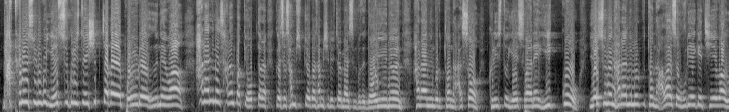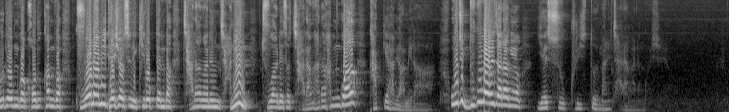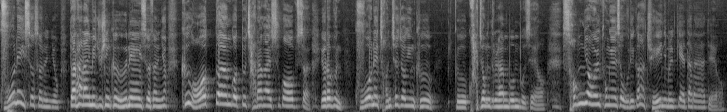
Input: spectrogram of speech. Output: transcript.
나타낼 수 있는 건 예수 그리스도의 십자가의 보혈의 은혜와 하나님의 사랑밖에 없다라. 그래서 30절과 31절 말씀 보세요. 너희는 하나님으로부터 나서 그리스도 예수 안에 있고 예수는 하나님으로부터 나와서 우리에게 지혜와 의로움과 거룩함과 구원함이 되셨으니 기록된 바 자랑하는 자는 주 안에서 자랑하라 함과 같게 하려 함이라. 오직 누구 말 자랑해요? 예수 그리스도만 자랑하는 것이에요. 구원에 있어서는요, 또한 하나님이 주신 그 은혜에 있어서는요, 그 어떠한 것도 자랑할 수가 없어요. 여러분, 구원의 전체적인 그, 그 과정들을 한번 보세요. 성령을 통해서 우리가 죄인임을 깨달아야 돼요.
